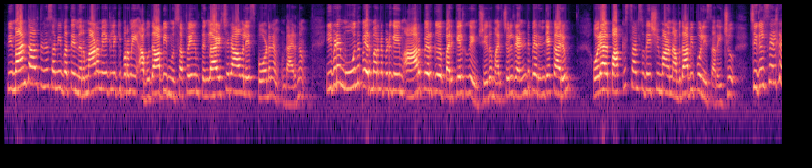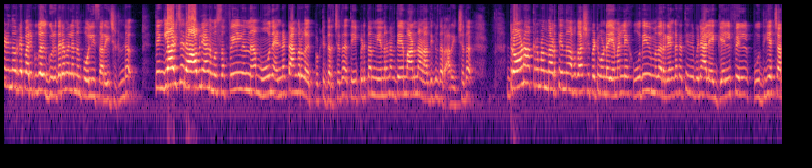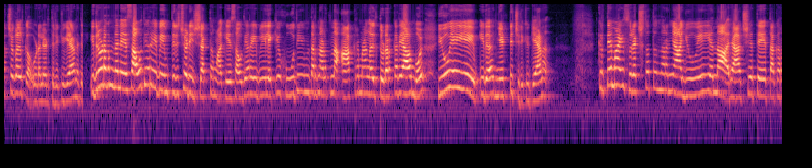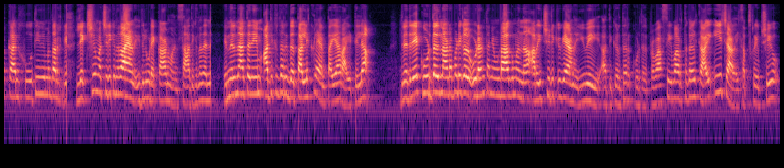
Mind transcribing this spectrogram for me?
വിമാനത്താവളത്തിന് സമീപത്തെ നിർമ്മാണ മേഖലയ്ക്ക് പുറമെ അബുദാബി മുസഫയിലും തിങ്കളാഴ്ച രാവിലെ സ്ഫോടനം ഉണ്ടായിരുന്നു. ഇവിടെ മൂന്ന് പേർ മരണപ്പെടുകയും ആറ് പേർക്ക് പരിക്കേൽക്കുകയും ചെയ്തു. മരിച്ചവരിൽ രണ്ട് പേർ ഇന്ത്യക്കാരും ഒരാൾ പാകിസ്ഥാൻ സ്വദേശിയുമാണെന്ന് അബുദാബി പോലീസ് അറിയിച്ചു. ചികിത്സയിൽ കഴിയുന്നവരുടെ പരിക്കുകൾ ഗുരുതരമല്ലെന്നും പോലീസ് അറിയിച്ചിട്ടുണ്ട്. തിങ്കളാഴ്ച രാവിലെയാണ് മുസഫയിൽ നിന്ന് മൂന്ന് എണ്ണ ടാങ്കറുകൾ പൊട്ടിത്തെറിച്ചത്. തീപിടുത്തം നിയന്ത്രണ വിധേയമാണെന്നാണ് അധികൃതർ അറിയിച്ചത്. ഡ്രോൺ ആക്രമണം നടത്തിയെന്ന് അവകാശപ്പെട്ടുകൊണ്ട് എ ഹൂതി വിമതർ രംഗത്തെത്തിയതിന് പിന്നാലെ ഗൾഫിൽ പുതിയ ചർച്ചകൾക്ക് ഉടലെടുത്തിരിക്കുകയാണ്. ഇതിനോടകം തന്നെ സൗദി അറേബ്യയും തിരിച്ചടി ശക്തമാക്കി. സൗദി അറേബ്യയിലേക്ക് ഹൂതി വിമതർ നടത്തുന്ന ആക്രമണങ്ങൾ തുടർക്കഥയാവുമ്പോൾ യു ഇത് ഞെട്ടിച്ചിരിക്കുകയാണ്. കൃത്യമായി സുരക്ഷിതത്വം നിറഞ്ഞ യു എ എന്ന രാജ്യത്തെ തകർക്കാൻ ഹൂതി വിമതർ ലക്ഷ്യം വച്ചിരിക്കുന്നതായാണ് ഇതിലൂടെ കാണുവാൻ സാധിക്കുന്നത്. എന്നിരുന്നാൽ തന്നെയും അധികൃതർ ഇത് തള്ളിക്കളയാൻ തയ്യാറായിട്ടില്ല. ഇതിനെതിരെ കൂടുതൽ നടപടികൾ ഉടൻ തന്നെ ഉണ്ടാകുമെന്ന് അറിയിച്ചിരിക്കുകയാണ് യു എ അധികൃതർ. കൂടുതൽ പ്രവാസി വാർത്തകൾക്കായി ഈ ചാനൽ സബ്സ്ക്രൈബ് ചെയ്യൂ.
